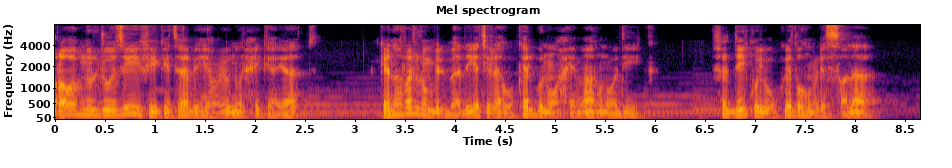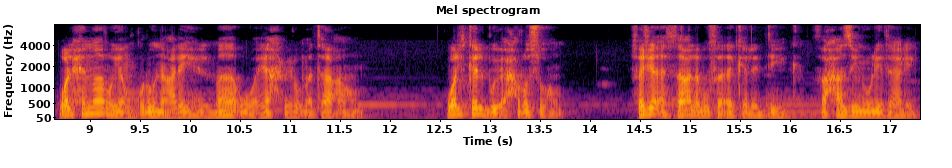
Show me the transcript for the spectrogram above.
روى ابن الجوزي في كتابه عيون الحكايات. كان رجل بالبادية له كلب وحمار وديك. فالديك يوقظهم للصلاة والحمار ينقلون عليه الماء ويحمل متاعهم. والكلب يحرسهم. فجاء الثعلب فأكل الديك فحزنوا لذلك.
